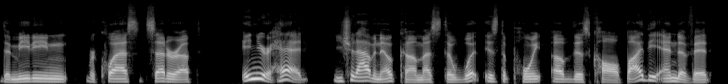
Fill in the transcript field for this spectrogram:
the meeting request, etc., in your head, you should have an outcome as to what is the point of this call. By the end of it,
